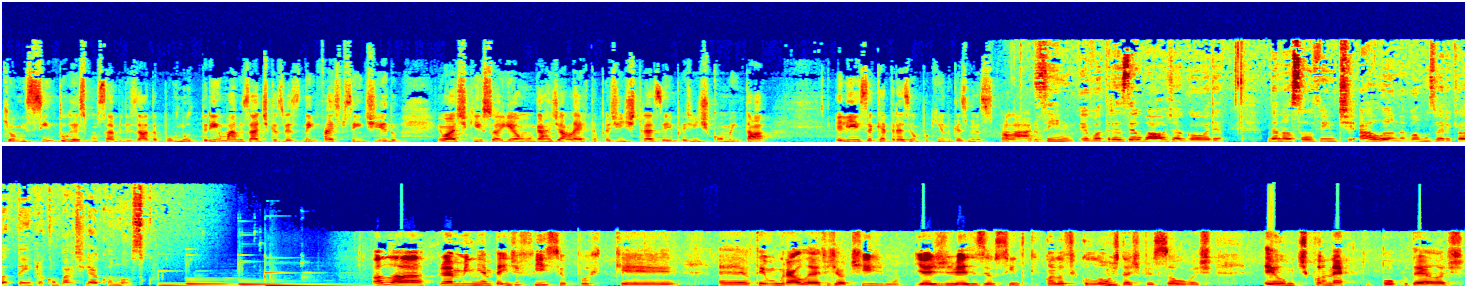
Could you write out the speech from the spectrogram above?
que eu me sinto responsabilizada por nutrir uma amizade que às vezes nem faz sentido, eu acho que isso aí é um lugar de alerta pra gente trazer e pra gente comentar. Elisa, quer trazer um pouquinho do que as meninas falaram? Sim, eu vou trazer o áudio agora da nossa ouvinte Alana. Vamos ver o que ela tem para compartilhar conosco. Olá, para mim é bem difícil porque é, eu tenho um grau leve de autismo e às vezes eu sinto que quando eu fico longe das pessoas, eu me desconecto um pouco delas.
